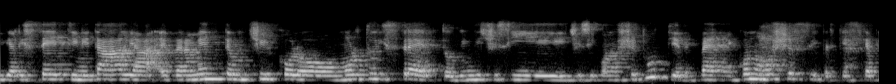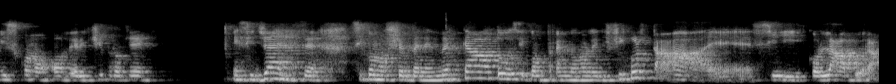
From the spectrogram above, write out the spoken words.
i realistetti in Italia è veramente un circolo molto ristretto, quindi ci si, ci si conosce tutti ed è bene conoscersi perché si capiscono le reciproche esigenze, si conosce bene il mercato, si comprendono le difficoltà e si collabora.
